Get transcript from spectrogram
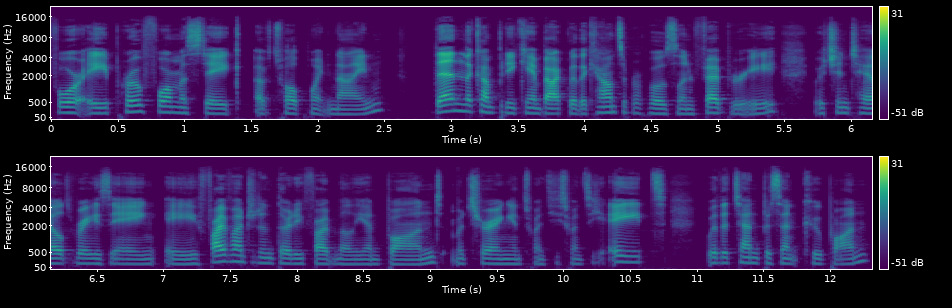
for a pro forma stake of 12.9 then the company came back with a counterproposal in February, which entailed raising a 535 million bond maturing in 2028 with a 10% coupon.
